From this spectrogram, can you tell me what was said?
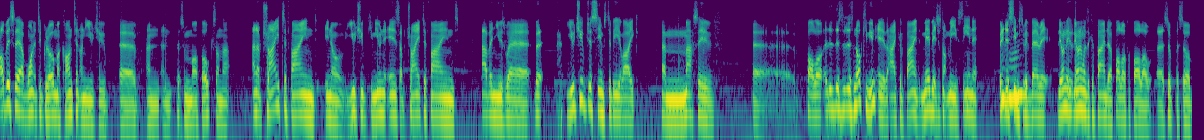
obviously, I've wanted to grow my content on YouTube uh, and and put some more focus on that. And I've tried to find, you know, YouTube communities. I've tried to find avenues where, but YouTube just seems to be like a massive uh, follow. There's, there's no community that I can find. Maybe it's just not me seeing it, but it just seems to be very. The only the only ones I can find are follow for follow, uh, sub for sub.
